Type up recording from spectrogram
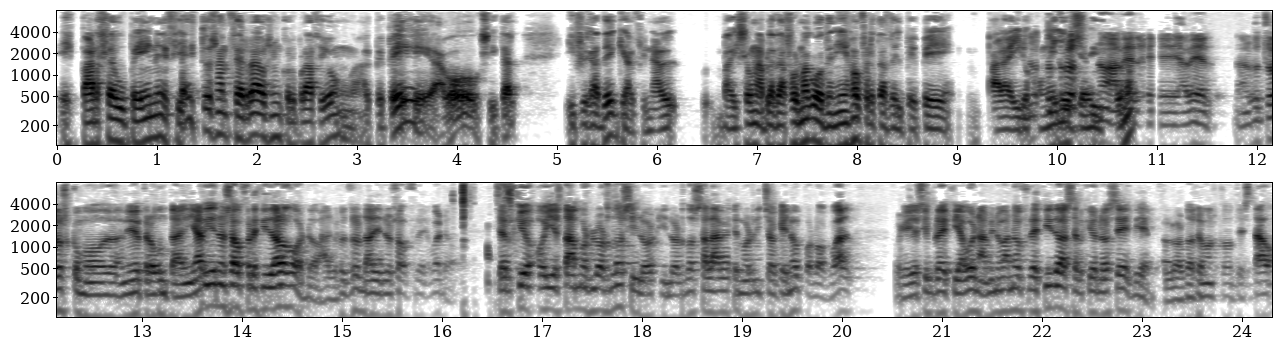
Esparza UPN decía, estos han cerrado su incorporación al PP, a Vox y tal. Y fíjate que al final vais a una plataforma cuando teníais ofertas del PP para iros con ellos. no, a ver, eh, a ver, a nosotros como a mí me preguntan, ¿y alguien nos ha ofrecido algo? No, a nosotros nadie nos ha ofrecido. Bueno, Sergio, hoy estábamos los dos y los, y los dos a la vez hemos dicho que no, por lo cual, porque yo siempre decía, bueno, a mí no me han ofrecido, a Sergio no sé, bien, pues los dos hemos contestado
